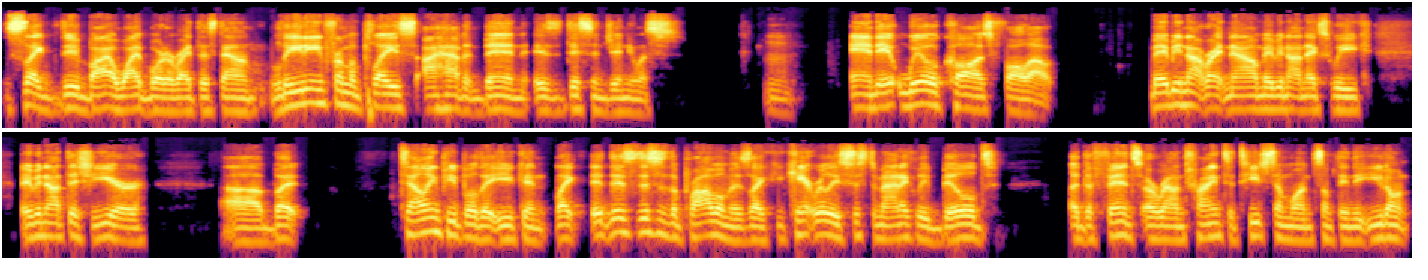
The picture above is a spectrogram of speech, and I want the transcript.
It's like, dude, buy a whiteboard to write this down. Leading from a place I haven't been is disingenuous. Mm and it will cause fallout. Maybe not right now, maybe not next week, maybe not this year, uh, but telling people that you can like it, this. This is the problem: is like you can't really systematically build a defense around trying to teach someone something that you don't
